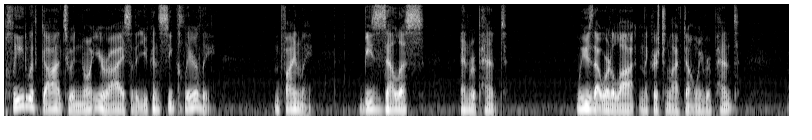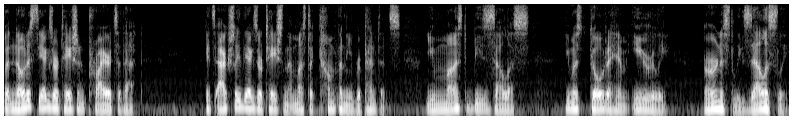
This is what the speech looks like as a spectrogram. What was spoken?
Plead with God to anoint your eyes so that you can see clearly. And finally, be zealous and repent. We use that word a lot in the Christian life, don't we? Repent. But notice the exhortation prior to that. It's actually the exhortation that must accompany repentance. You must be zealous. You must go to Him eagerly, earnestly, zealously.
